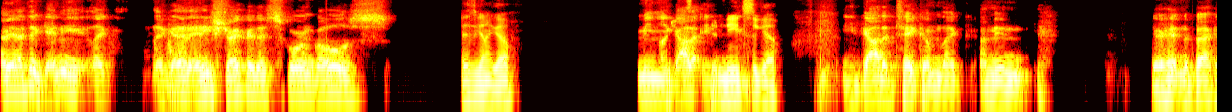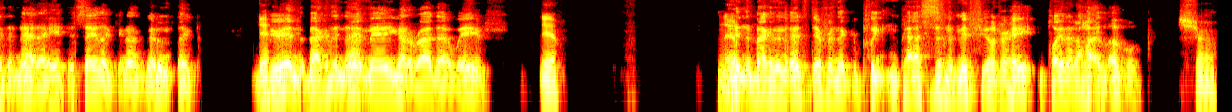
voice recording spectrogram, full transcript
I mean, I think any like again any striker that's scoring goals. is gonna go. I mean, you gotta It needs to go. you gotta take them. Like, I mean, they're hitting the back of the net. I hate to say, like, you're not good. at- Like, Yeah. you're hitting the back of the net, man. You got to ride that wave. Yeah. No, Hitting the back of the net's different than completing passes in the midfield, right? And playing at a high level. sure.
